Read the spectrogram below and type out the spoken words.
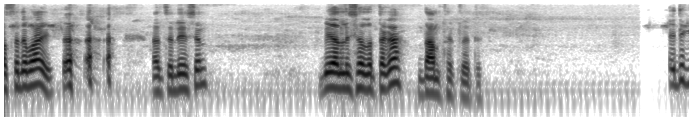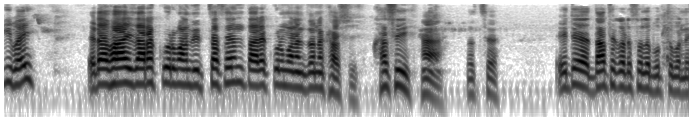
আছে রে ভাই? আচ্ছা নিয়েছেন বিয়াল্লিশ হাজার টাকা দাম থাকলে এটা এটা কি ভাই? এটা ভাই যারা কুরবানি দিচ্ছেন তারা কুরবানির জন্য খাসি। খাসি? হ্যাঁ। আচ্ছা। এটা দাঁতে কটা চলে বর্তমানে?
